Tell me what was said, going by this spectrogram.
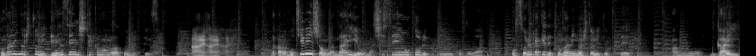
隣の人に伝染していくものだと思ってるんですよ。はいはいはい。だからモチベーションがないような姿勢を取るっていうことは、もうそれだけで隣の人にとって、あの害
